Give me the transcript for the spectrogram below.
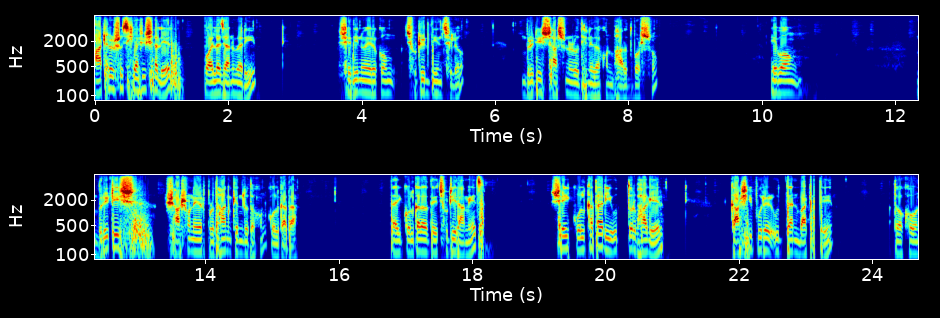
আঠেরোশো ছিয়াশি সালের পয়লা জানুয়ারি সেদিনও এরকম ছুটির দিন ছিল। ব্রিটিশ শাসনের অধীনে তখন ভারতবর্ষ। এবং ব্রিটিশ শাসনের প্রধান কেন্দ্র তখন কলকাতা। তাই কলকাতাতে ছুটির আমেজ, সেই কলকাতারই উত্তর ভাগের কাশীপুরের উদ্যান বাটিতে তখন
